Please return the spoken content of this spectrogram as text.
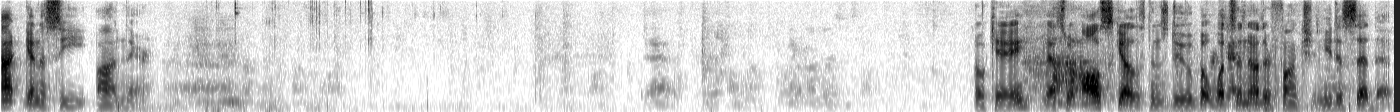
not going to see on there. Okay, that's what all skeletons do, but what's another function? You just said that.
